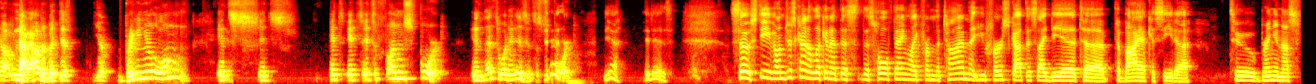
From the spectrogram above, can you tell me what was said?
uh, not out of but just you're bringing you along. It's it's it's it's it's a fun sport, and that's what it is. It's a It sport. Yeah, it is. So, Steve, I'm just kind of looking at this this whole thing, like from the time that you first got this idea to to buy a casita, to bringing us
